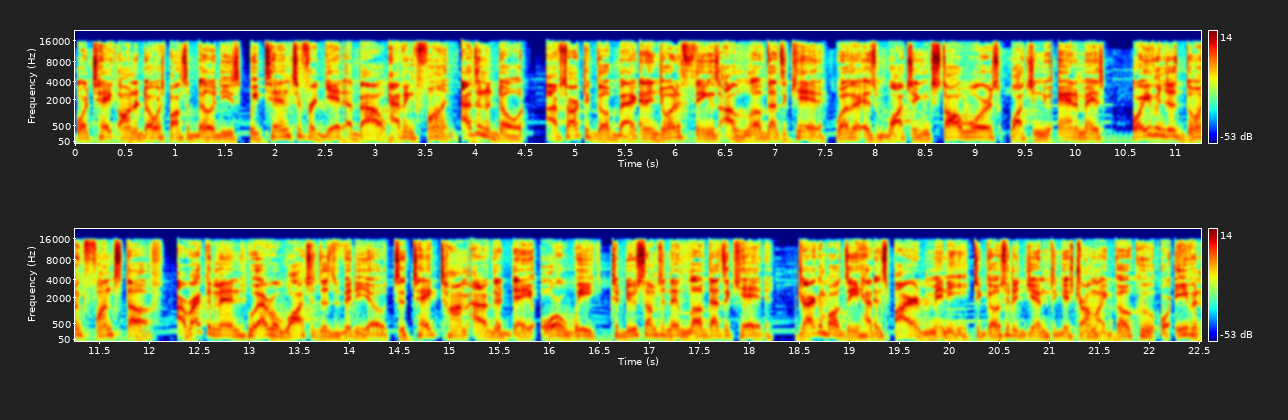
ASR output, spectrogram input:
or take on adult responsibilities, we tend to forget about having fun. As an adult, I've started to go back and enjoy the things I loved as a kid, whether it's watching Star Wars, watching new animes, or even just doing fun stuff. I recommend whoever watches this video to take time out of their day or week to do something they loved as a kid. Dragon Ball Z has inspired many to go to the gym to get strong like Goku or even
